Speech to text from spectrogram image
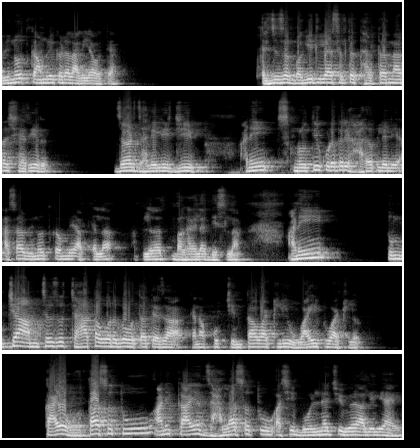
विनोद कांबळीकडे लागल्या होत्या. त्याचे जर बघितले असेल तर थरथरणारं शरीर जड झालेली जीभ आणि स्मृती कुठेतरी हरपलेली असा विनोद कांबळे आपल्याला आपल्याला बघायला दिसला. आणि तुमच्या आमचा जो चाहता वर्ग होता त्याचा त्यांना खूप चिंता वाटली वाईट वाटलं. काय होतास तू आणि काय झालास तू अशी बोलण्याची वेळ आलेली आहे.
